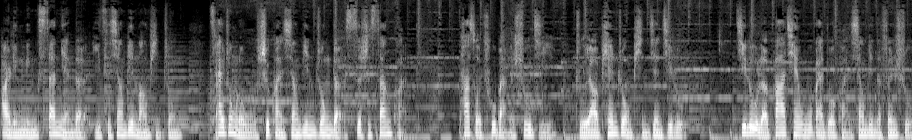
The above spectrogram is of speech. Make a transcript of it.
2003年的一次香槟盲品中。猜中了五十款香槟中的四十三款。他所出版的书籍主要偏重品鉴记录，记录了八千五百多款香槟的分数，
